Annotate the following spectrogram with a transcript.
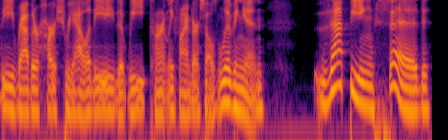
the rather harsh reality that we currently find ourselves living in. That being said,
